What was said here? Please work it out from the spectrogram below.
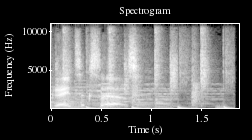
great success.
